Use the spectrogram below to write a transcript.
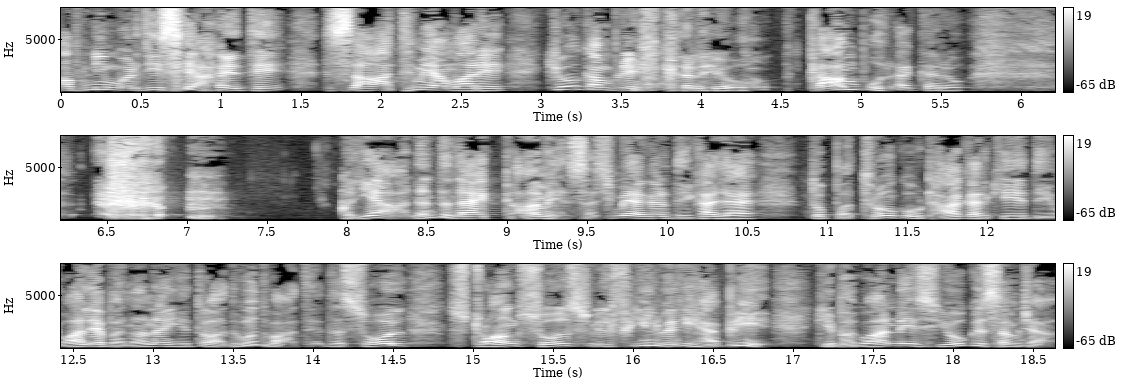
अपनी मर्ज़ी से आए थे, साथ में हमारे, क्यों कंप्लेन कर रहे हो? काम पूरा करो। और ये आनंददायक काम है। सच में अगर देखा जाए तो पत्थरों को उठा करके देवालय बनाना ये तो अद्भुत बात है। The soul strong souls will feel very happy कि भगवान ने इस योग्य समझा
